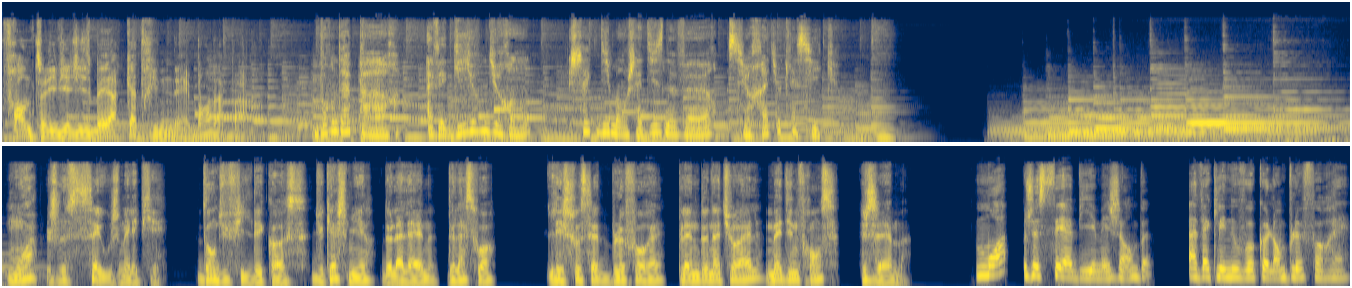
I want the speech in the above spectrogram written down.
Franz-Olivier Gisbert, Catherine Ney, bande à part. Bande à part, avec Guillaume Durand, chaque dimanche à 19h sur Radio Classique. Je sais où je mets les pieds. Dans du fil d'Écosse, du cachemire, de la laine, de la soie. Les chaussettes bleu forêt, pleines de naturel, made in France, j'aime. Moi, je sais habiller mes jambes. Avec les nouveaux collants bleu forêt.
